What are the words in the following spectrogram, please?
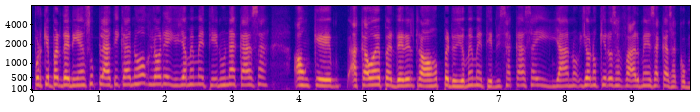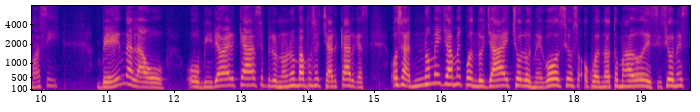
porque perderían su plática. No, Gloria, yo ya me metí en una casa, aunque acabo de perder el trabajo, pero yo me metí en esa casa y ya no, yo no quiero zafarme de esa casa, ¿cómo así? Véndala o, o mire a ver qué hace, pero no nos vamos a echar cargas. O sea, no me llame cuando ya ha hecho los negocios o cuando ha tomado decisiones,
